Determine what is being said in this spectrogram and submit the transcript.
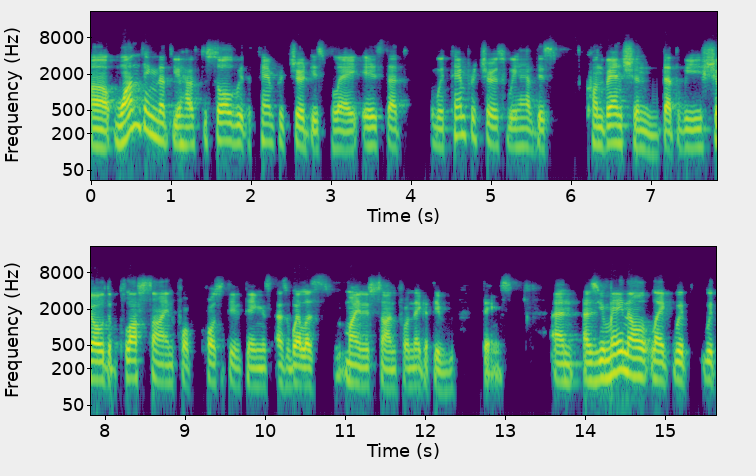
uh, one thing that you have to solve with the temperature display is that with temperatures, we have this convention that we show the plus sign for positive things as well as minus sign for negative things. And as you may know, like with, with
